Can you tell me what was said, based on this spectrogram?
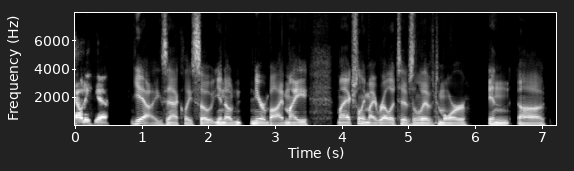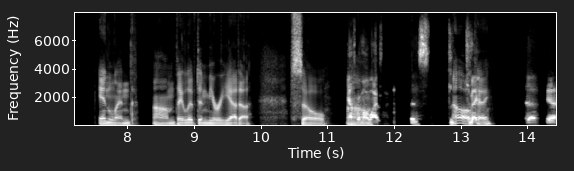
County, yeah. yeah, exactly. So, you know, nearby, my, my, actually, my relatives lived more in, uh, inland. Um, they lived in Murrieta. So, That's where my um, wife. Oh, make- okay. Yeah, yeah.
